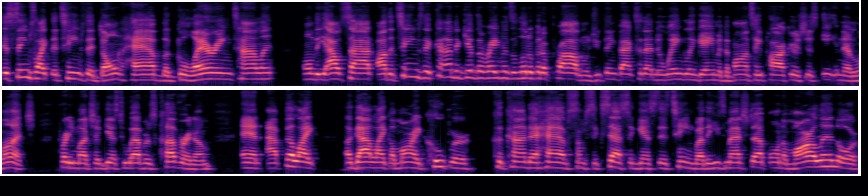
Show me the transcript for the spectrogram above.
it seems like the teams that don't have the glaring talent on the outside are the teams that kind of give the Ravens a little bit of problems. You think back to that New England game and DeVante Parker is just eating their lunch pretty much against whoever's covering them. And I feel like a guy like Amari Cooper could kind of have some success against this team, whether he's matched up on a Marlon or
